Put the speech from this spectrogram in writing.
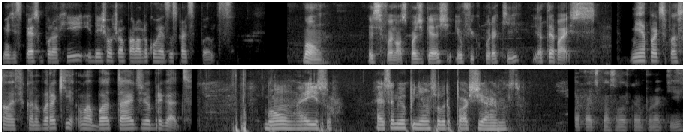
Me despeço por aqui e deixo a última palavra com o resto dos participantes. Bom, esse foi o nosso podcast. Eu fico por aqui e até mais. Minha participação vai ficando por aqui. Uma boa tarde e obrigado. Bom, é isso. Essa é a minha opinião sobre o porte de armas. Minha participação vai ficando por aqui.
